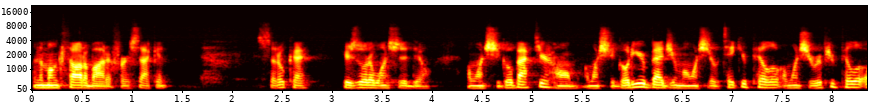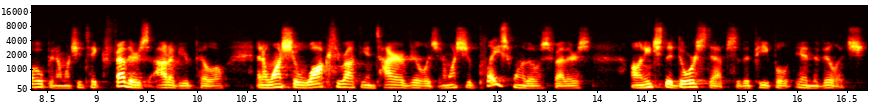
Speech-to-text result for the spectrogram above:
And the monk thought about it for a second. He said, Okay, here's what I want you to do. I want you to go back to your home. I want you to go to your bedroom. I want you to take your pillow. I want you to rip your pillow open. I want you to take feathers out of your pillow. And I want you to walk throughout the entire village. And I want you to place one of those feathers on each of the doorsteps of the people in the village.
